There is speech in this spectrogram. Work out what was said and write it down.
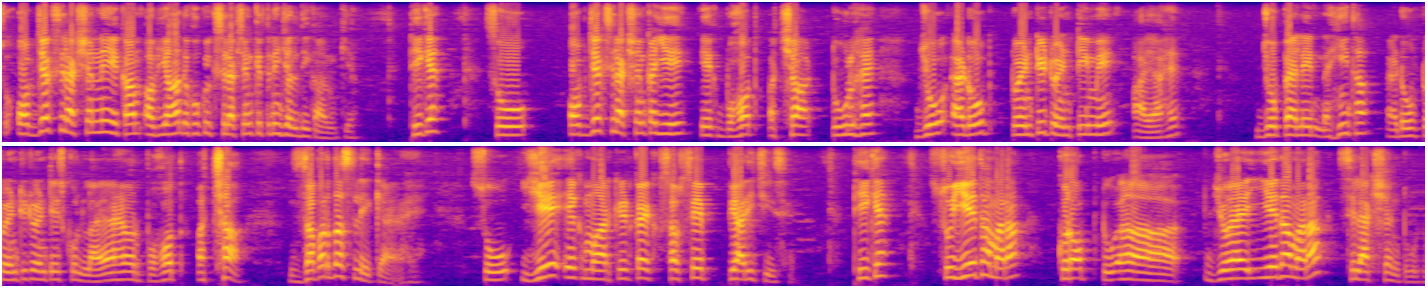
सो ऑब्जेक्ट सिलेक्शन ने ये काम, अब यहाँ देखो क्विक सिलेक्शन कितनी जल्दी काम किया। ठीक है? सो ऑब्जेक्ट सिलेक्शन का ये एक बहुत अच्छा टूल है, जो एडोब 2020 में आया है, जो पहले नहीं था। एडोब 2020 इसको लाया है और बहुत अच्छा ज़बरदस्त लेके आया है। सो ये एक मार्केट का एक सबसे प्यारी चीज़ है। ठीक है? सो ये था हमारा क्रॉप टू जो है, ये था हमारा सिलेक्शन टूल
